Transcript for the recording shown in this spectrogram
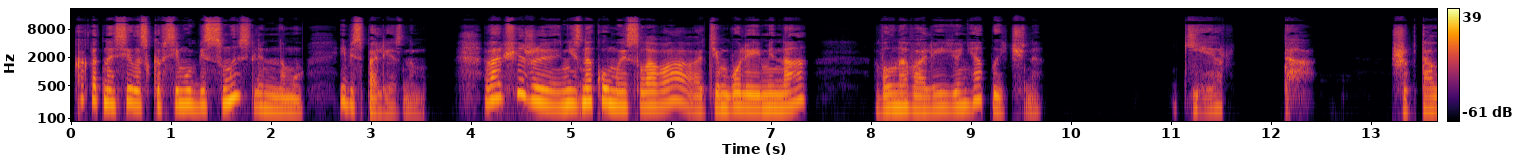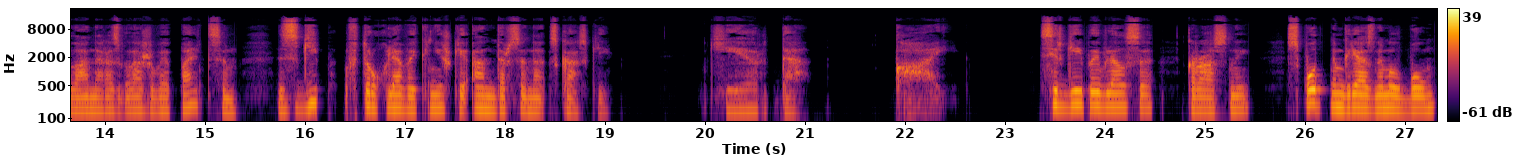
как относилась ко всему бессмысленному и бесполезному. Вообще же незнакомые слова, а тем более имена, волновали ее необычно. — Герда, — шептала она, разглаживая пальцем сгиб в трухлявой книжке Андерсона сказки. — Герда, Кай. Сергей появлялся красный, с потным грязным лбом,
